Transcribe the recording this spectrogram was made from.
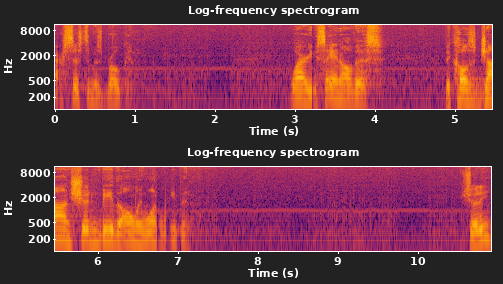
Our system is broken. Why are you saying all this? Because John shouldn't be the only one weeping. Should he?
